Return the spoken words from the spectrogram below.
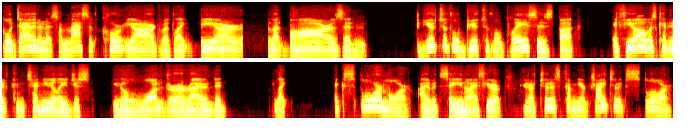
go down and it's a massive courtyard with like beer, like bars, and beautiful, beautiful places. But if you always kind of continually just you know wander around and like explore more, I would say, you know, if you're if you're a tourist coming here, try to explore.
